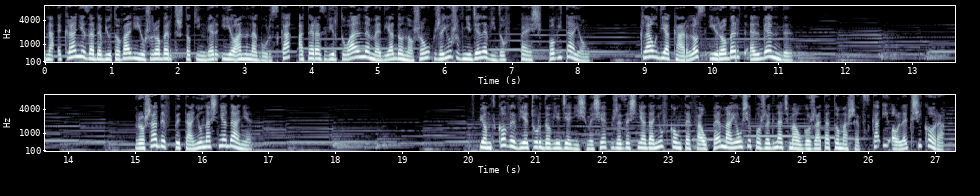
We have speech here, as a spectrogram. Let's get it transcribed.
Na ekranie zadebiutowali już Robert Stockinger i Joanna Górska, a teraz wirtualne media donoszą, że już w niedzielę widzów, pęś, powitają. Claudia Carlos i Robert L. Gendy. Roszady w pytaniu na śniadanie. W piątkowy wieczór dowiedzieliśmy się, że ze śniadaniówką TVP mają się pożegnać Małgorzata Tomaszewska i Olek Sikora.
